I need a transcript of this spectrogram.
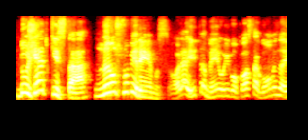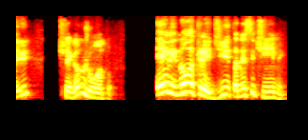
do jeito que está, não subiremos. Olha aí também o Igor Costa Gomes aí chegando junto. Ele não acredita nesse time.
